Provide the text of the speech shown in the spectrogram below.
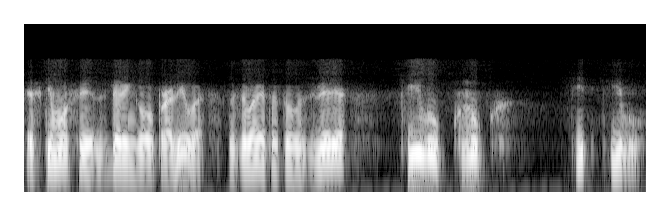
Эскимосы с Берингового пролива называют этого зверя килу-кнук, кит-килу.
